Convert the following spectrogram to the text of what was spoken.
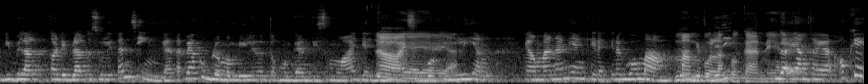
dibilang kalau dibilang kesulitan sih enggak tapi aku belum memilih untuk mengganti semua aja jadi Oh, masih iya, gue iya, iya. pilih yang yang mana nih yang kira-kira gue mampu, Mampu gitu jadi lakukan, iya. nggak yang kayak oke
